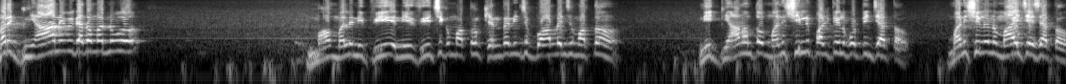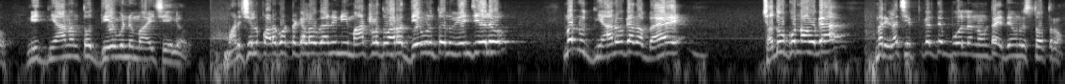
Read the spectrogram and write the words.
మరి జ్ఞానివి కదా మరి నువ్వు. మా మళ్ళీ నీ పీ నీ తీర్చికి మొత్తం కింద నుంచి బాల్ నుంచి మొత్తం నీ జ్ఞానంతో మనుషుల్ని పల్టీలు కొట్టించేస్తావు మనుషులను మాయ చేసేస్తావు నీ జ్ఞానంతో దేవుణ్ణి మాయ చేయలేవు. మనుషులు పడగొట్టగలవు కానీ నీ మాటల ద్వారా దేవునితో నువ్వేం చేయలేవు. మరి నువ్వు జ్ఞానవు కదా బాయ్. చదువుకున్నావుగా. మరి ఇలా చెప్పుకెళ్తే బోళ్ళని ఉంటాయి దేవుని స్తోత్రం.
